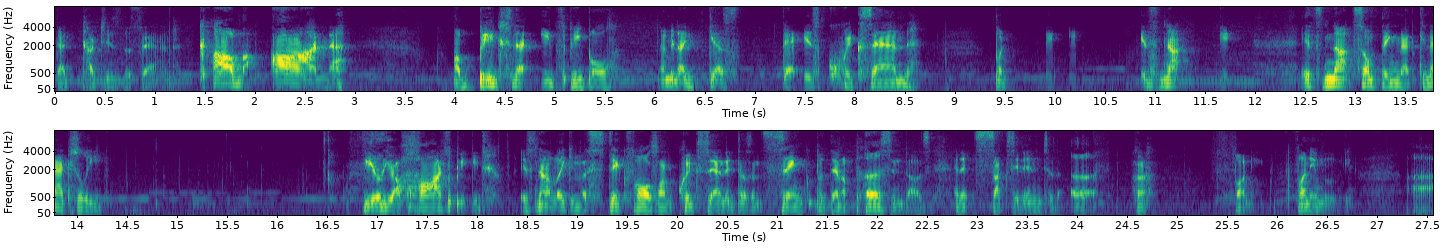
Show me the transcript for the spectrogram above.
that touches the sand. Come on! A beach that eats people. I mean, I guess there is quicksand, but it, it's not. It, it's not something that can actually feel your heartbeat. It's not like if a stick falls on quicksand, it doesn't sink, but then a person does, and it sucks it into the earth. Huh. Funny, funny movie. Uh,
